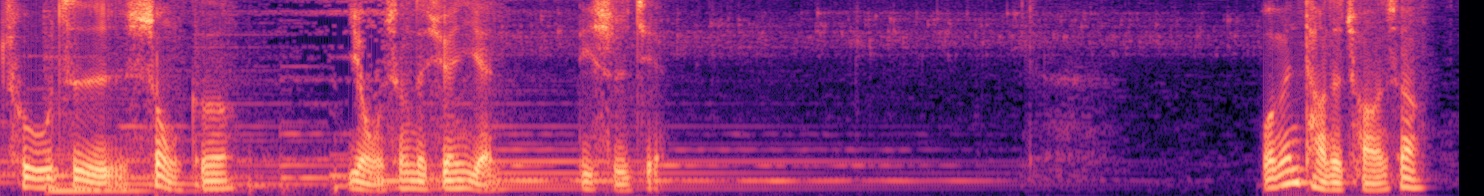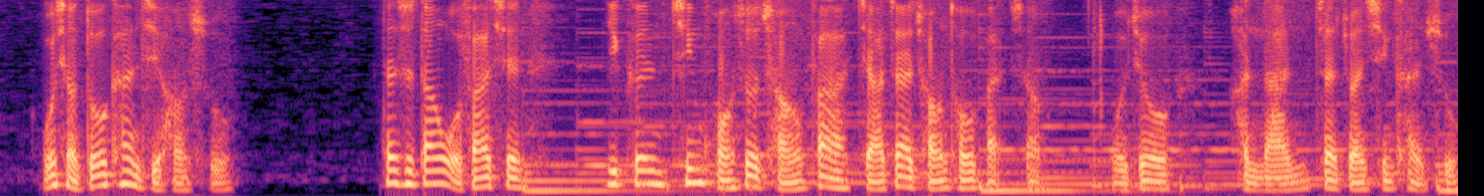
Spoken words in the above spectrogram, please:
出自《颂歌·永生的宣言》第十节。我们躺在床上，我想多看几行书。但是当我发现一根金黄色长发夹在床头板上，我就很难再专心看书。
